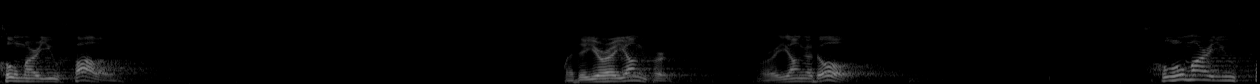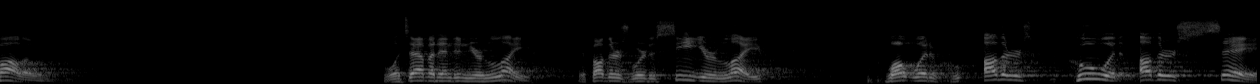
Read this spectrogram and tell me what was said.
Whom are you following? Whether you're a young person or a young adult, whom are you following? What's evident in your life? If others were to see your life, what would others, who would others say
